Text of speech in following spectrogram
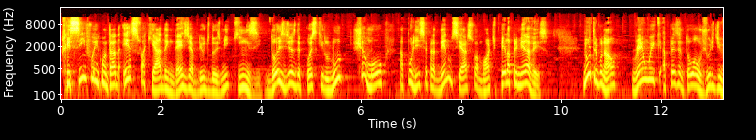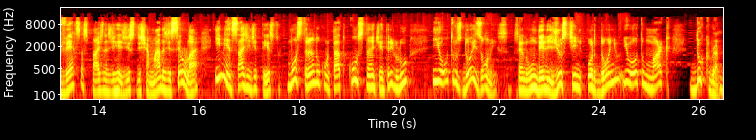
Rissin foi encontrada esfaqueada em 10 de abril de 2015, dois dias depois que Lu chamou a polícia para denunciar sua morte pela primeira vez. No tribunal, Renwick apresentou ao júri diversas páginas de registro de chamadas de celular e mensagens de texto, mostrando o contato constante entre Lu e outros dois homens, sendo um deles Justine Ordônio e o outro Mark Dukram,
